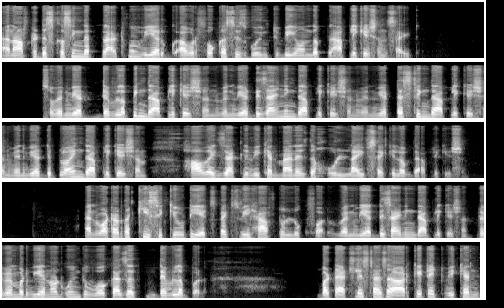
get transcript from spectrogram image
and after discussing that platform we are our focus is going to be on the application side. So when we are developing the application when we are designing the application when we are testing the application when we are deploying the application how exactly we can manage the whole life cycle of the application? And what are the key security aspects we have to look for when we are designing the application? Remember we are not going to work as a developer but at least as an architect we can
